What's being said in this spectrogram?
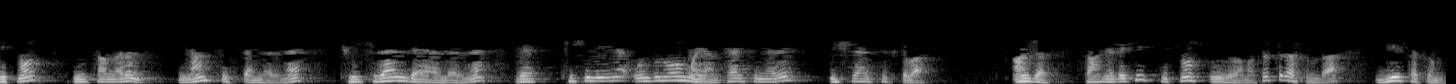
Hipnoz, insanların inanç sistemlerine, kültürel değerlerine ve kişiliğine uygun olmayan telkinleri işlevsiz kılar. Ancak sahnedeki hipnoz uygulaması sırasında bir takım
